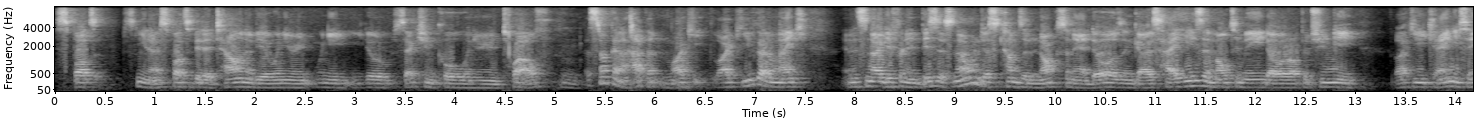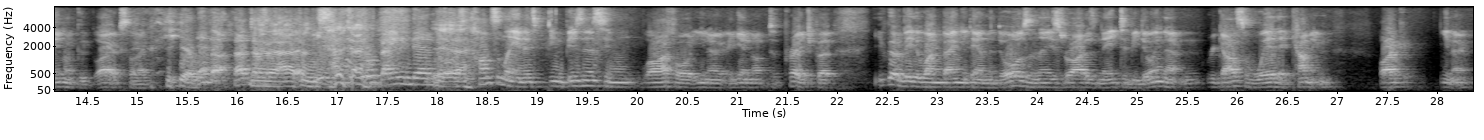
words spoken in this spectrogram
spots, you know, spots a bit of talent of you when you're in, when you, you do a section call when you're in 12th, that's not going to happen. Like, you, like you've got to make, and it's no different in business. No one just comes and knocks on our doors and goes, "Hey, here's a multi-million dollar opportunity." Like you can, you seem like good blokes. Like Yeah. never, that doesn't Never happen. happens. You're banging down doors Yeah. constantly, and it's in business, in life, or you know, again, not to preach, but you've got to be the one banging down the doors, and these riders need to be doing that, and regardless of where they're coming. Like you know,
